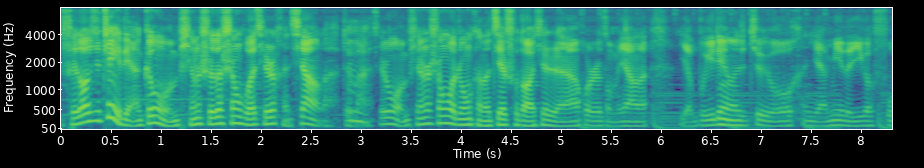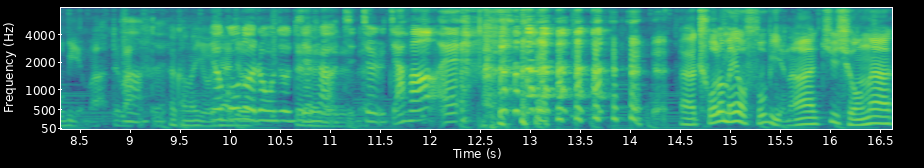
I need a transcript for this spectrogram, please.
肥皂剧这一点跟我们平时的生活其实很像了，对吧？嗯其实我们平时生活中可能接触到一些人啊，或者怎么样的，也不一定就有很严密的一个伏笔嘛，对吧？啊对。他可能有一因为天就工作中就介绍就是甲方，哎，呃，除了没有伏笔呢，剧情呢，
